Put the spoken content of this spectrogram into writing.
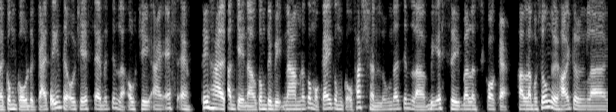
là công cụ được cải tiến từ OGSM đó chính là OGISM thứ hai anh chị nào công ty Việt Nam nó có một cái công cụ fashion luôn đó chính là BSC Balance Scorecard hoặc là một số người hỏi trường là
